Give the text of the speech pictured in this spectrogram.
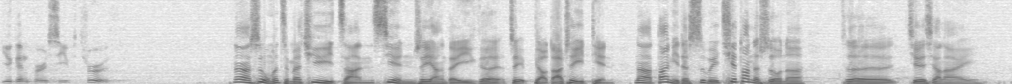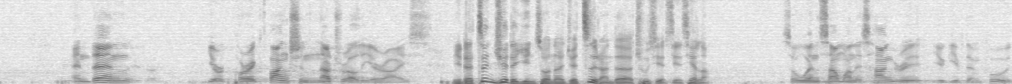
you can perceive truth. 那是我们怎么样去展现这样的一个这表达这一点？那当你的思维切断的时候呢，这接下来 And then, your correct function naturally arise. 你的正确的运作呢，就自然的出现显现了。 So, when someone is hungry, you give them food.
